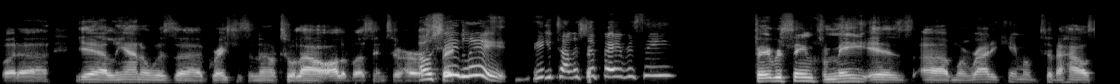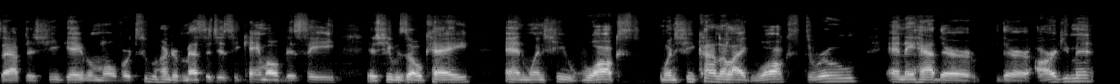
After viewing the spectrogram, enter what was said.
But uh, yeah, Leanna was uh, gracious enough to allow all of us into her. Oh, space. she lit. You tell us your favorite scene? Favorite scene for me is uh, when Roddy came up to the house after she gave him over 200 messages. He came over to see if she was okay. And when she walks, when she kind of like walks through and they had their their argument,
